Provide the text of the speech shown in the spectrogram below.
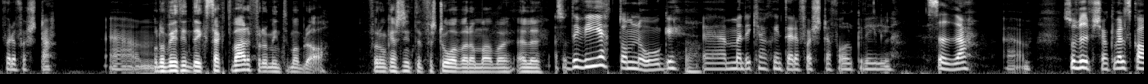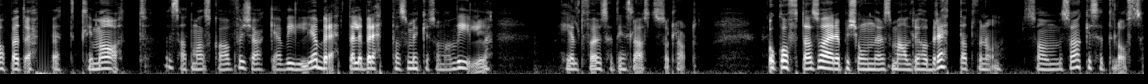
för det första. Ehm, Och de vet inte exakt varför de inte mår bra? För de kanske inte förstår vad de har eller? Alltså det vet de nog, eh, men det kanske inte är det första folk vill säga. Ehm, Så vi försöker väl skapa ett öppet klimat så att man ska försöka vilja berätta eller berätta så mycket som man vill. Helt förutsättningslöst såklart. Och ofta så är det personer som aldrig har berättat för någon som söker sig till oss.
